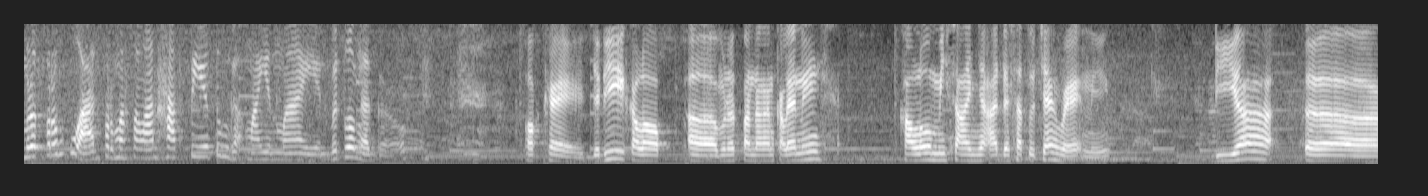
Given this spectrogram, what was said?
menurut perempuan permasalahan hati itu nggak main-main. Betul nggak girls? Oke, jadi kalau eh, menurut pandangan kalian nih, kalau misalnya ada satu cewek nih, dia eh,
